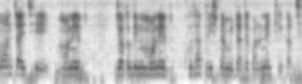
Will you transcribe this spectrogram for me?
মন চাইছে, মনের, যতদিন মনের ক্ষুধা তৃষ্ণা মেটাতে পারেনি, ঠিক আছে।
